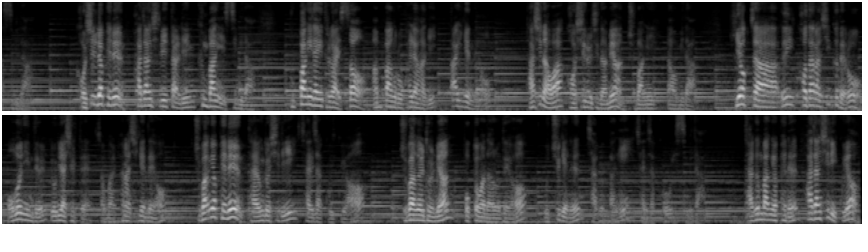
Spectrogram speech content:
같습니다. 거실 옆에는 화장실이 딸린 큰 방이 있습니다. 북방이장이 들어가 있어 안방으로 활용하기 딱이겠네요. 다시 나와 거실을 지나면 주방이 나옵니다. 기역자의 커다란 싱크대로 어머님들 요리하실 때 정말 편하시겠네요. 주방 옆에는 다용도실이 자리 잡고 있고요. 주방을 돌면 복도가 나오되어 우측에는 작은 방이 자리 잡고 있습니다. 작은 방 옆에는 화장실이 있고요.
